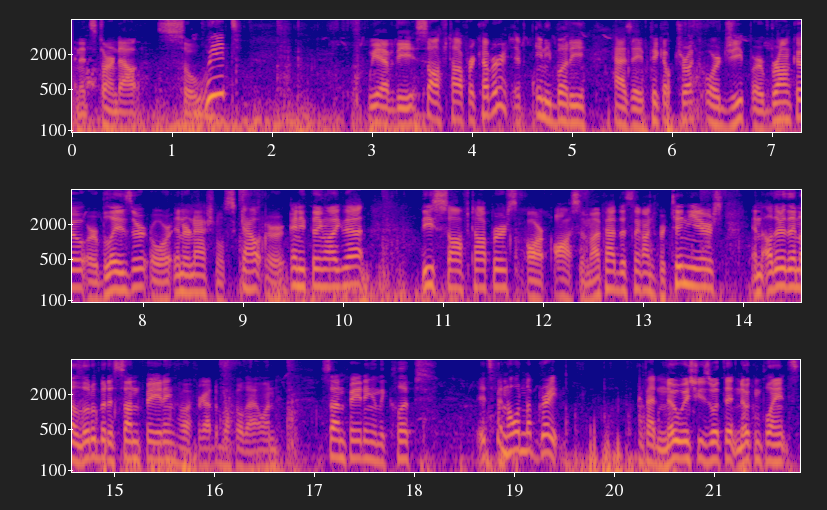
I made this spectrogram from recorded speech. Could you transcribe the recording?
and it's turned out sweet. We have the soft topper cover. If anybody has a pickup truck or Jeep or Bronco or Blazer or International Scout or anything like that, these soft toppers are awesome. I've had this thing on for 10 years and other than a little bit of sun fading, oh, I forgot to buckle that one, sun fading in the clips, it's been holding up great. I've had no issues with it, no complaints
